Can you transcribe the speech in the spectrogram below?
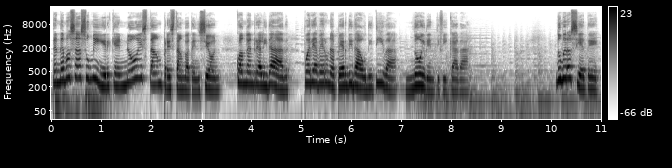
tendemos a asumir que no están prestando atención, cuando en realidad puede haber una pérdida auditiva no identificada. Número 7.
